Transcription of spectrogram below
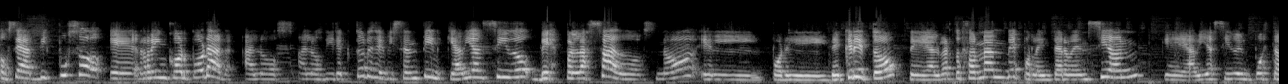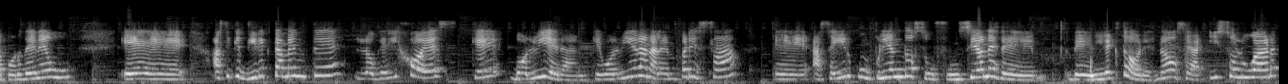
o sea, dispuso eh, reincorporar a los, a los directores de Vicentín que habían sido desplazados ¿no? por el decreto de Alberto Fernández, por la intervención que había sido impuesta por DNU. Eh, así que directamente lo que dijo es que volvieran, que volvieran a la empresa eh, a seguir cumpliendo sus funciones de, directores, ¿no? O sea, hizo lugar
